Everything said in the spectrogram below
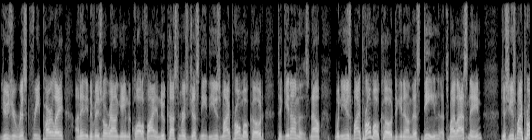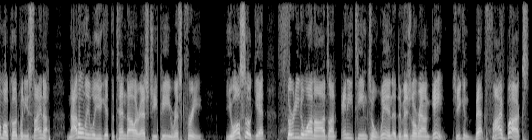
Use your risk free parlay on any divisional round game to qualify, and new customers just need to use my promo code to get on this. Now, when you use my promo code to get on this, Dean, that's my last name, just use my promo code when you sign up. Not only will you get the $10 SGP risk free, you also get 30 to 1 odds on any team to win a divisional round game. So you can bet 5 bucks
